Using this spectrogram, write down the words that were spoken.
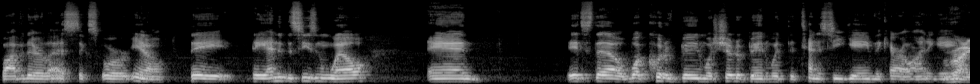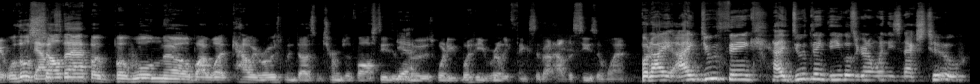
five of their last six, or you know they they ended the season well, and It's the what could have been, what should have been with the Tennessee game, the Carolina game. Right. Well, they'll the sell game. that, but but we'll know by what Howie Roseman does in terms of off-season Yeah. moves, what he what he really thinks about how the season went. But I, I do think I do think the Eagles are going to win these next two.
